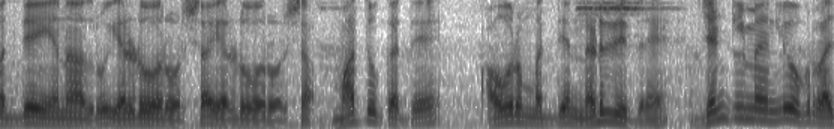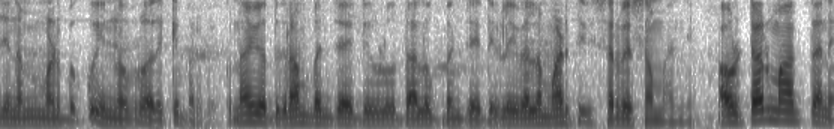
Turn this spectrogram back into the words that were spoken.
ಮಧ್ಯೆ ಏನಾದರೂ ಎರಡೂವರೆ ವರ್ಷ ಎರಡೂವರೆ ವರ್ಷ ಮಾತುಕತೆ ಅವರ ಮಧ್ಯೆ ನಡೆದಿದ್ರೆ ಜೆಂಟಲ್ಮ್ಯಾನ್ಲಿ ಒಬ್ಬರು ರಾಜೀನಾಮೆ ಮಾಡಬೇಕು ಇನ್ನೊಬ್ಬರು ಅದಕ್ಕೆ ಬರಬೇಕು. ನಾವು ಇವತ್ತು ಗ್ರಾಮ ಪಂಚಾಯತಿಗಳು ತಾಲೂಕು ಪಂಚಾಯತಿಗಳು ಇವೆಲ್ಲ ಮಾಡ್ತೀವಿ ಸರ್ವೇ ಸಾಮಾನ್ಯ. ಅವ್ರ ಟರ್ಮ್ ಆಗ್ತಾನೆ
